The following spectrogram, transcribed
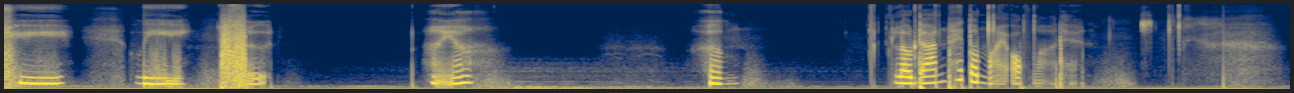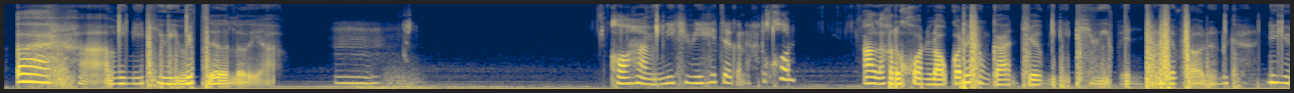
ทีวีเสิร์ชไหนอะเอิมเราดันให้ต้นไม้ออกมาแทน หามินิทีวีไม่เจอเลยอะอืม ขอหามินิทีวีให้เจอกันนะคะทุกคนเอาละค่ะทุกคนเราก็ได้ทำการเจอมินิทีวีเป็นที่เรียบร้อยแล้วนะคะ นี่ไง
